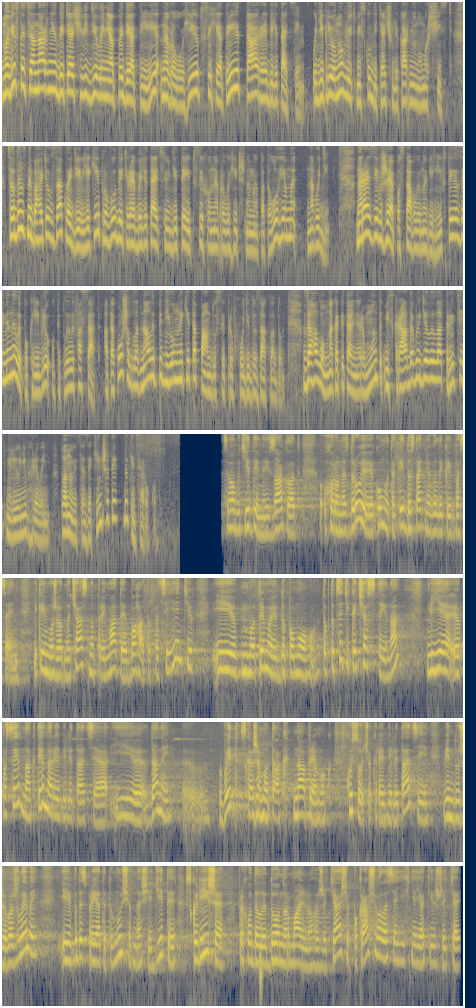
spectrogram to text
Нові стаціонарні дитячі відділення педіатрії, неврології, психіатрії та реабілітації. У Дніпрі оновлюють міську дитячу лікарню номер 6 Це один з небагатьох закладів, який проводить реабілітацію дітей психоневрологічними патологіями на воді. Наразі вже поставили нові ліфти, замінили покрівлю, утеплили фасад, а також обладнали підйомники та пандуси при вході до закладу. Загалом на капітальний ремонт міськрада виділила 30 мільйонів гривень. Планується закінчити до кінця року. Це, мабуть, єдиний заклад охорони здоров'я, в якому такий достатньо великий басейн, який може одночасно приймати багато пацієнтів і отримують допомогу. Тобто це тільки частина. Є е, пасивна, активна реабілітація, і е, даний е, вид, скажімо так, напрямок, кусочок реабілітації, він дуже важливий і буде сприяти тому, щоб наші діти скоріше приходили до нормального життя, щоб покращувалася їхня якість життя.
